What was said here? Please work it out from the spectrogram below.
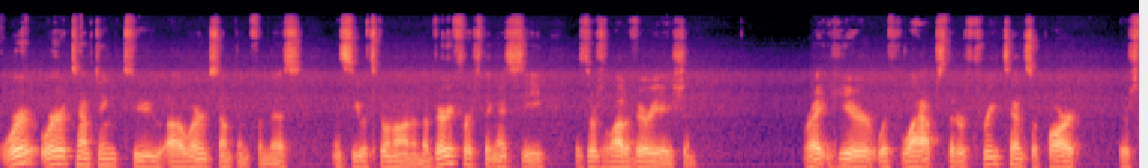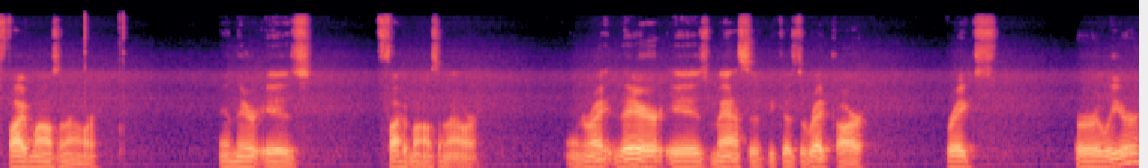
we're, we're attempting to uh, learn something from this and see what's going on. And the very first thing I see is there's a lot of variation. Right here with laps that are three tenths apart, there's five miles an hour. And there is five miles an hour. And right there is massive because the red car brakes earlier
